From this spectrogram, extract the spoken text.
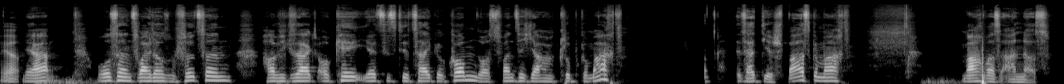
ja. ja, Ostern 2014 habe ich gesagt, okay, jetzt ist die Zeit gekommen, du hast 20 Jahre Club gemacht. Es hat dir Spaß gemacht mach was anders.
